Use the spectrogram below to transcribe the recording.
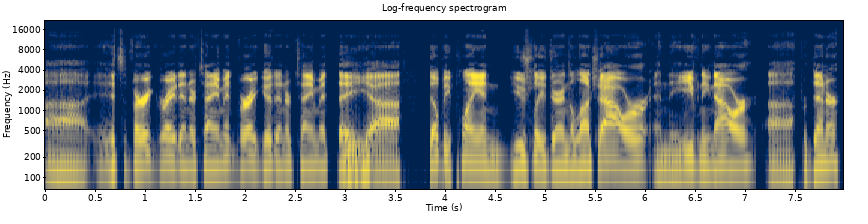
Uh, it's very great entertainment, very good entertainment. They uh, they'll be playing usually during the lunch hour and the evening hour uh, for dinner,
